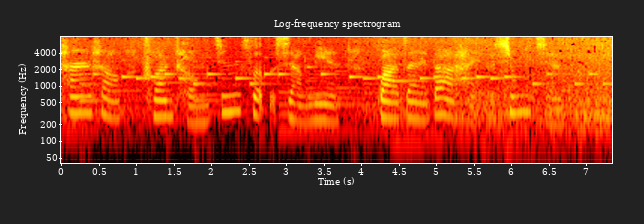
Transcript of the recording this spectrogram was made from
滩上穿成金色的项链，挂在大海的胸前。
